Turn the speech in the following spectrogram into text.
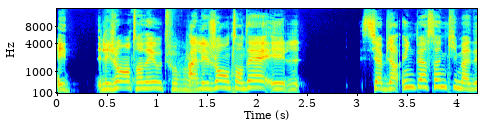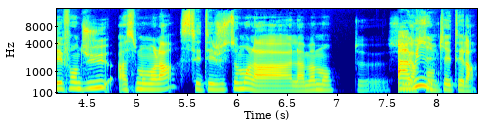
Et les gens entendaient autour. genre. Ah, les gens entendaient. Et s'il y a bien une personne qui m'a défendue à ce moment-là, c'était justement la, la maman de ce Ah garçon oui. qui était là,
